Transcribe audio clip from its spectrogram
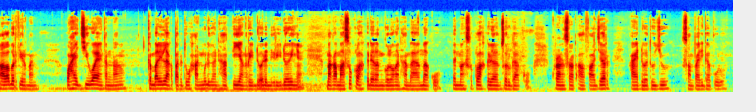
Allah berfirman, Wahai jiwa yang tenang, kembalilah kepada Tuhanmu dengan hati yang ridho dan diridoinya. Maka masuklah ke dalam golongan hamba-hambaku, dan masuklah ke dalam surgaku. Quran Surat Al-Fajr ayat 27 sampai 30.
